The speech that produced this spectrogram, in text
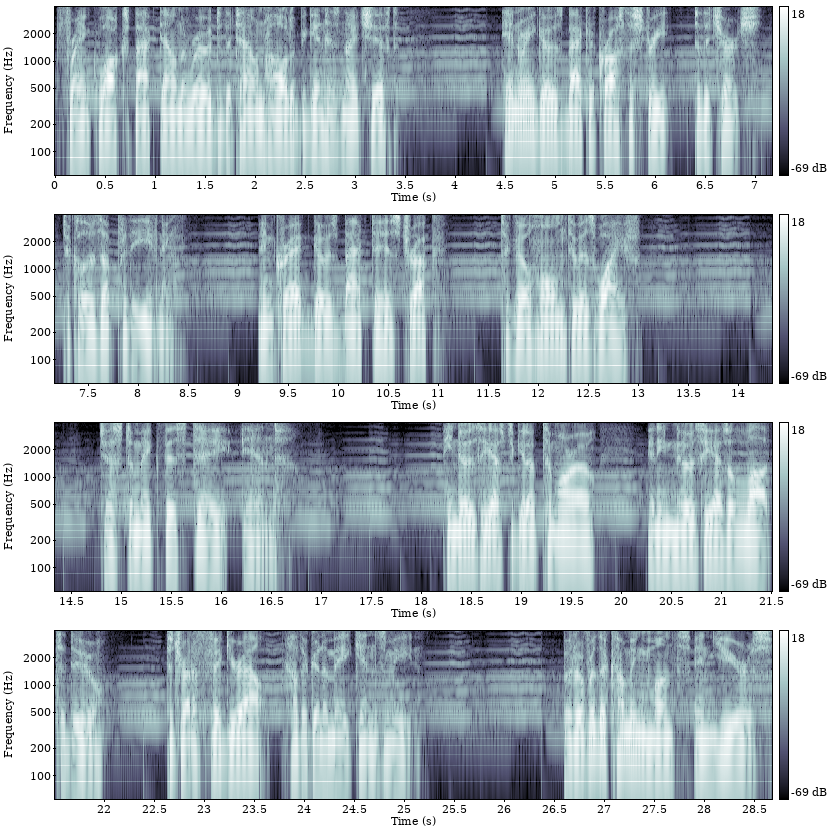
Frank walks back down the road to the town hall to begin his night shift. Henry goes back across the street to the church to close up for the evening. And Craig goes back to his truck to go home to his wife just to make this day end. He knows he has to get up tomorrow, and he knows he has a lot to do to try to figure out how they're going to make ends meet. But over the coming months and years,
